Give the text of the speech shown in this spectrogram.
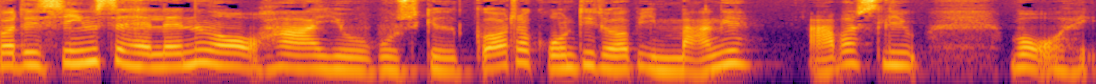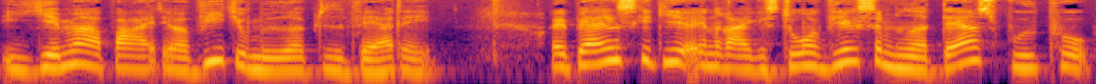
For det seneste halvandet år har jo rusket godt og grundigt op i mange arbejdsliv, hvor hjemmearbejde og videomøder er blevet hverdag. Og i Berlingske giver en række store virksomheder deres bud på,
